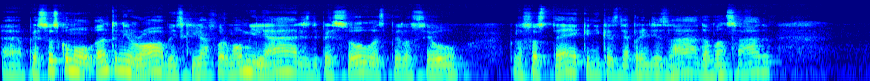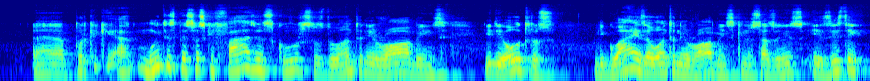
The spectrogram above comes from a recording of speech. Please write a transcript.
uh, pessoas como Anthony Robbins, que já formou milhares de pessoas pelo seu, pelas suas técnicas de aprendizado avançado, uh, por que, que muitas pessoas que fazem os cursos do Anthony Robbins e de outros iguais ao Anthony Robbins, que nos Estados Unidos existem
